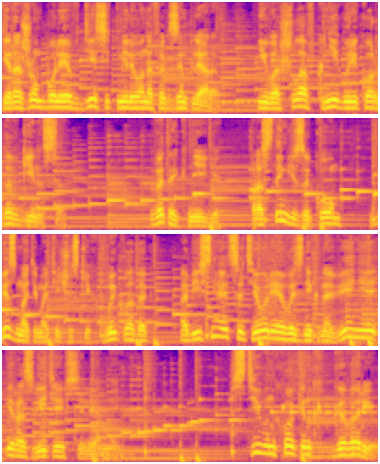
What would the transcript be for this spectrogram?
тиражом более в 10 миллионов экземпляров и вошла в книгу рекордов Гиннесса. В этой книге простым языком, без математических выкладок, объясняется теория возникновения и развития Вселенной. Стивен Хокинг говорил,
